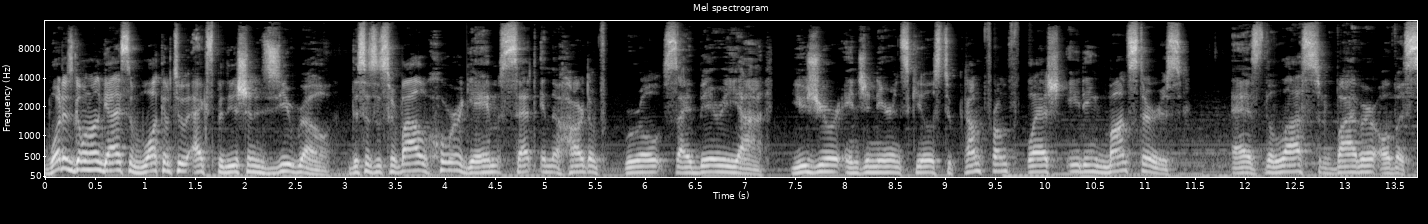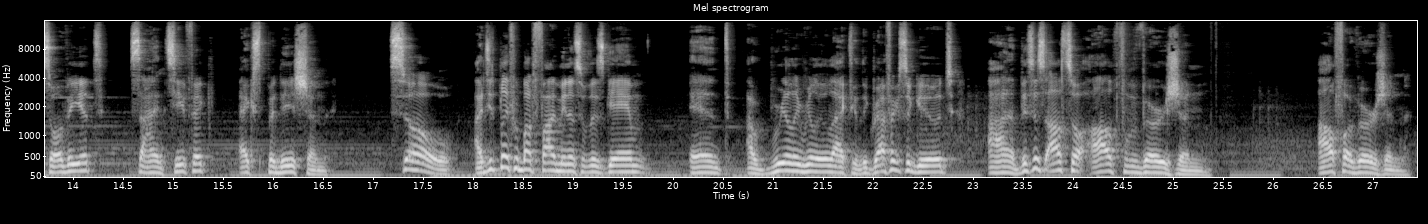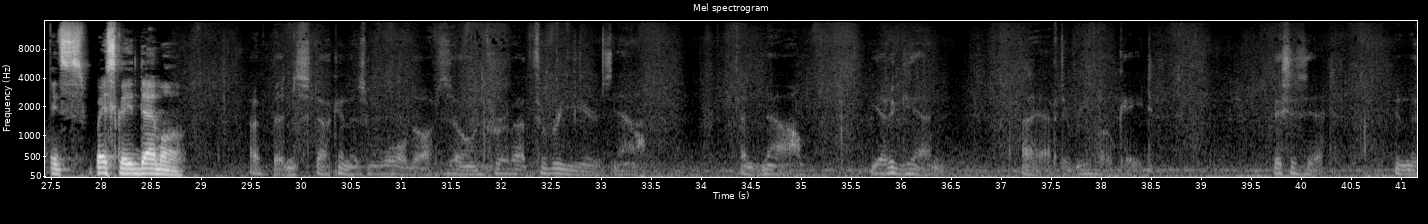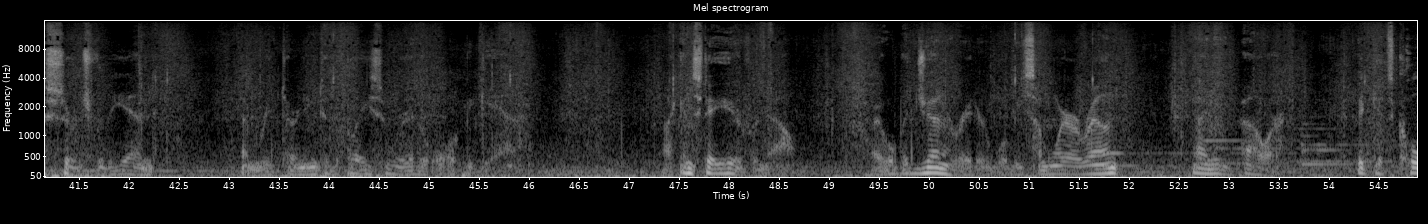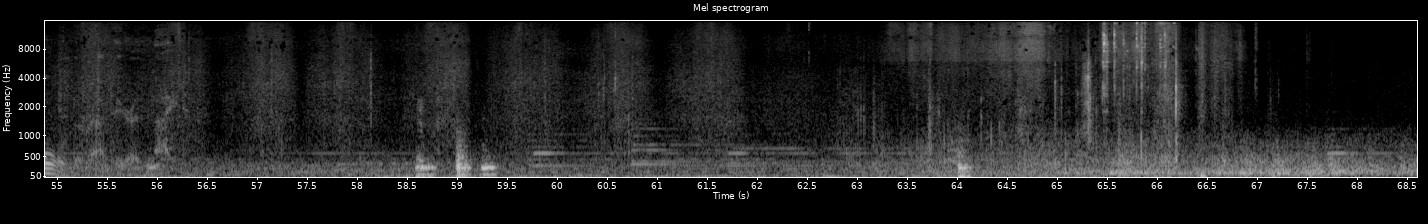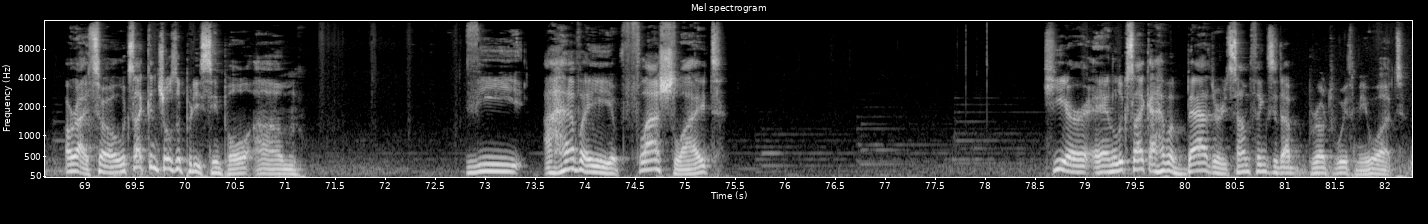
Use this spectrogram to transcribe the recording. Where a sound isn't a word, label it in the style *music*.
What is going on guys and welcome to Expedition Zero. This is a survival horror game set in the heart of rural Siberia. Use your engineering skills to confront flesh-eating monsters as the last survivor of a Soviet scientific expedition. So, I did play for about 5 minutes of this game and I really really liked it. The graphics are good. Uh, this is also alpha version. Alpha version. It's basically a demo. I've been stuck in this walled-off zone for about three years now. And now, yet again, I have to relocate. This is it. In the search for the end, I'm returning to the place where it all began. I can stay here for now. I hope a generator will be somewhere around. I need power. It gets cold around here at night. All right, so it looks like controls are pretty simple. Um, the I have a flashlight here, and looks like I have a battery. Some things that I brought with me. What?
